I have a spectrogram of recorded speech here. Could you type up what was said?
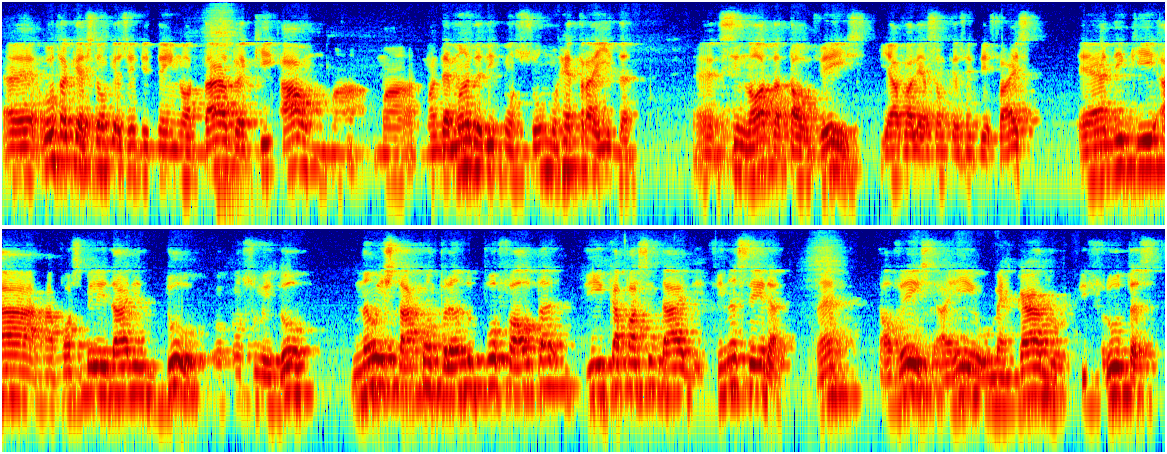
É, outra questão que a gente tem notado é que há uma, uma, uma demanda de consumo retraída. É, se nota, talvez, e a avaliação que a gente faz, é a de que a, a possibilidade do consumidor não está comprando por falta de capacidade financeira, né? Talvez aí o mercado de frutas,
